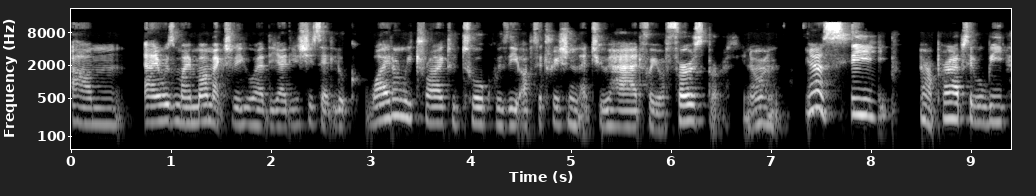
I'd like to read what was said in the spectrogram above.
um, and it was my mom actually who had the idea. She said, "Look, why don't we try to talk with the obstetrician that you had for your first birth? You know, and yeah, see, know, perhaps it will be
